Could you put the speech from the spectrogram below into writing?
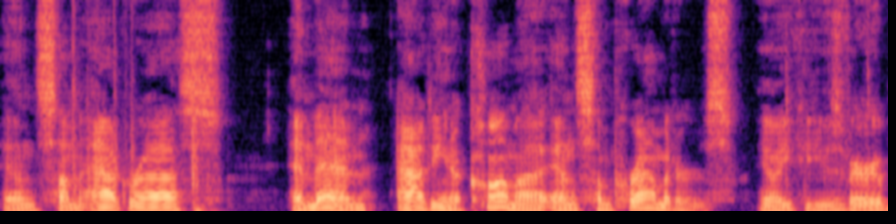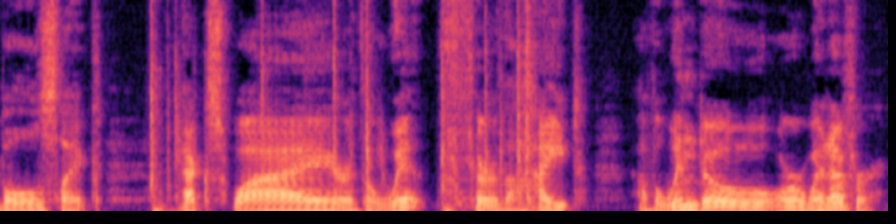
and some address, and then adding a comma and some parameters. You know, you could use variables like x, y, or the width or the height of a window or whatever.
